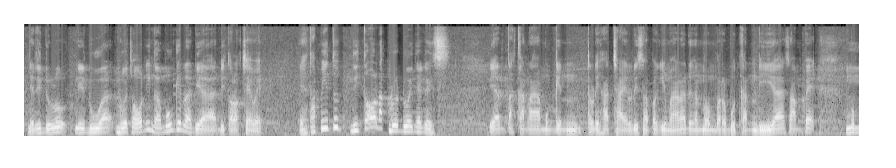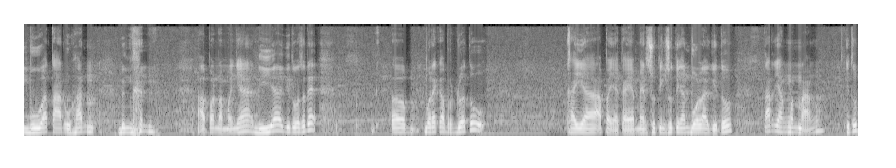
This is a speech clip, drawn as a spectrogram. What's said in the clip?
jadi dulu nih dua dua cowok nih nggak mungkin lah dia ditolak cewek. Ya tapi itu ditolak dua-duanya guys. Ya entah karena mungkin terlihat childish apa gimana dengan memperebutkan dia sampai membuat taruhan dengan apa namanya dia gitu. Maksudnya uh, mereka berdua tuh kayak apa ya kayak main syuting syutingan bola gitu. Tar yang menang itu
